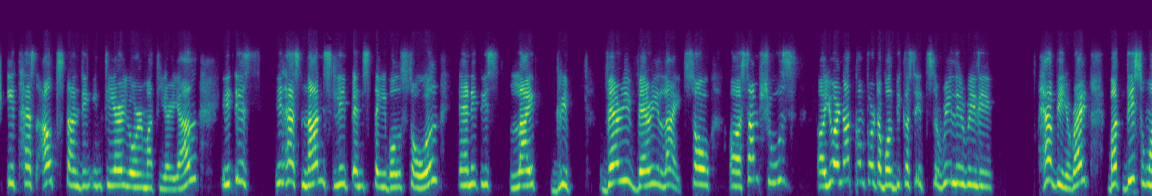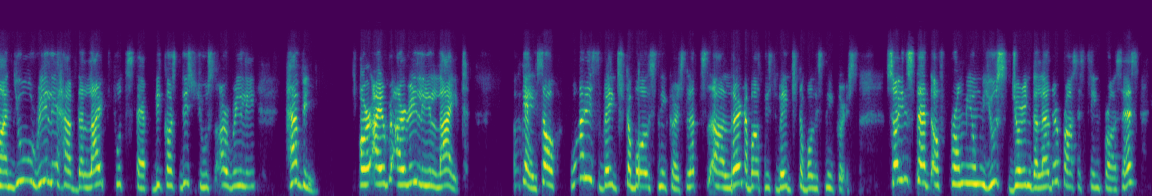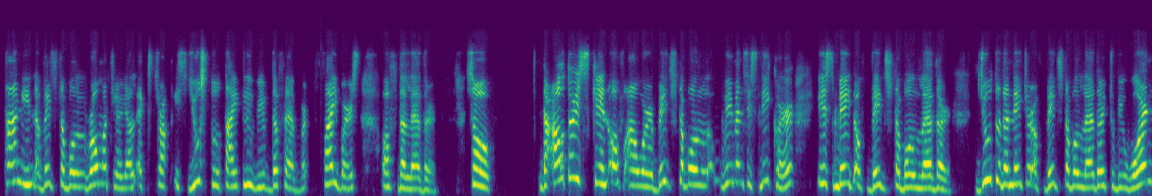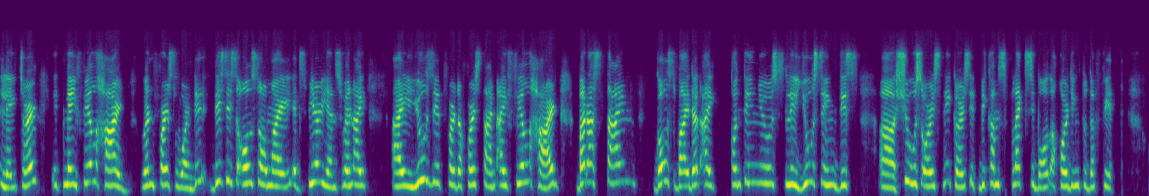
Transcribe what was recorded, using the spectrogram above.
It has outstanding interior material. It is it has non-slip and stable sole and it is light grip very very light so uh, some shoes uh, you are not comfortable because it's really really heavy right? But this one you really have the light footstep because these shoes are really heavy. Or are, really light. Okay so what is vegetable sneakers? Let's uh, learn about these vegetable sneakers. So instead of chromium used during the leather processing process, tannin, a vegetable raw material extract, is used to tightly weave the fibers of the leather. So the outer skin of our vegetable women's sneaker is made of vegetable leather. Due to the nature of vegetable leather to be worn later, it may feel hard when first worn. This is also my experience when I I use it for the first time, I feel hard. But as time goes by that I continuously using these uh, shoes or sneakers, it becomes flexible according to the fit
